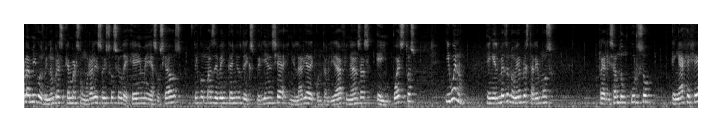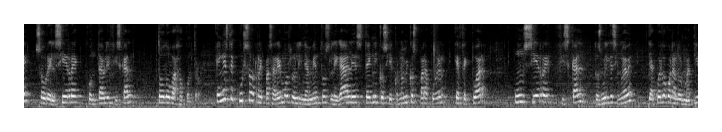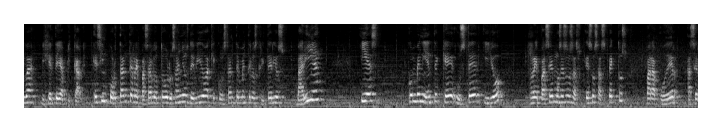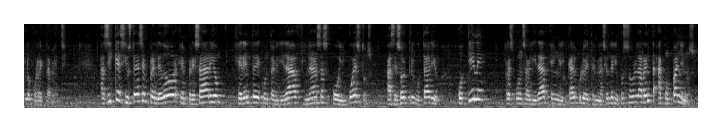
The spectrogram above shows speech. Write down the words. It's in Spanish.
Hola amigos, mi nombre es Emerson Morales, soy socio de EM y Asociados. Tengo más de 20 años de experiencia en el área de contabilidad, finanzas e impuestos. Y bueno, en el mes de noviembre estaremos realizando un curso en AGG sobre el cierre contable y fiscal, todo bajo control. En este curso repasaremos los lineamientos legales, técnicos y económicos para poder efectuar un cierre fiscal 2019 de acuerdo con la normativa vigente y aplicable. Es importante repasarlo todos los años debido a que constantemente los criterios varían y es conveniente que usted y yo repasemos esos, esos aspectos para poder hacerlo correctamente. Así que si usted es emprendedor, empresario, gerente de contabilidad, finanzas o impuestos, asesor tributario o tiene responsabilidad en el cálculo y determinación del impuesto sobre la renta, acompáñenos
